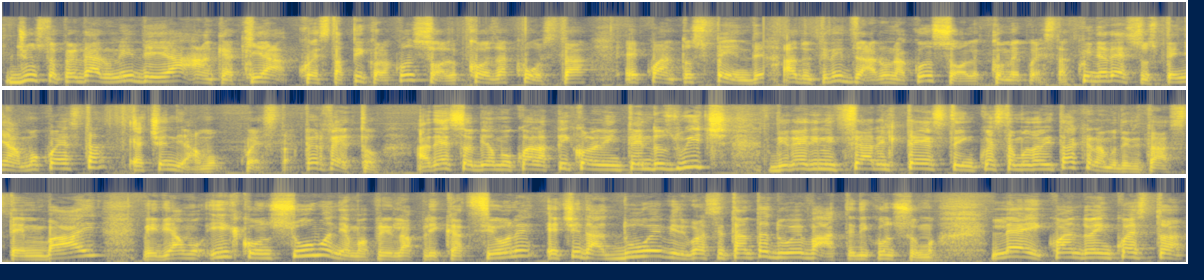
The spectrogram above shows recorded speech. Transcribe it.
giusto per dare un'idea anche a chi ha questa piccola console cosa costa e quanto spende ad utilizzare una console come questa. Quindi adesso spegniamo questa e accendiamo questa. Perfetto, adesso abbiamo qua la piccola Nintendo Switch, direi di iniziare il test in questa modalità che è la modalità standby, vediamo il consumo, andiamo aprire l'applicazione e ci dà 2,72 watt di consumo. Lei quando è in questa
